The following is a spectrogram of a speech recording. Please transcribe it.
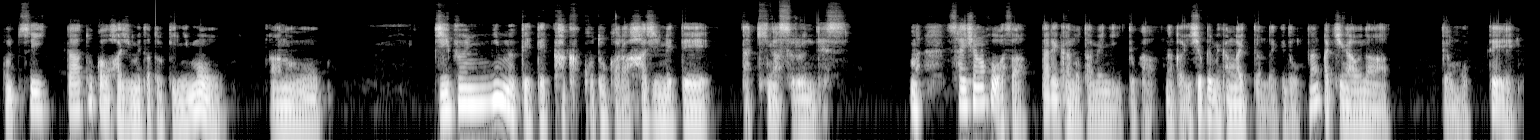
このツイッターとかを始めた時にも、あの、自分に向けて書くことから始めてた気がするんです。まあ、最初の方はさ、誰かのためにとか、なんか一生懸命考えてたんだけど、なんか違うなって思って、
